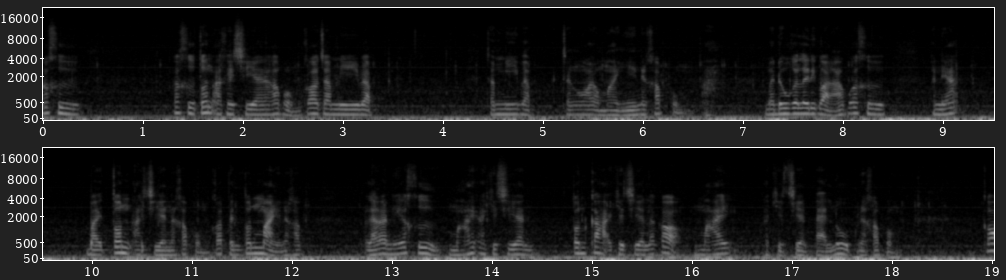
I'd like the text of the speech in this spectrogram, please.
ก็คือ ก็คือต้นอาเคเชียนะครับ ผมก็จะมีแบบ จะมีแบบจะงอยออกมาอย่างนี้นะครับ ผมอะมาดูกันเลยดีกว่าครับก็คือ อันเนี้ยใบต้นอาเคเชียนนะครับ ผมก็เป็นต้นใหม่นะครับ แล้วอันนี้ก็คือไม้อาเคเชียน ต้นกล้าอาเคเชียน แล้วก็ไม้ อาเคเชียนแปรรูปนะครับผม ก็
